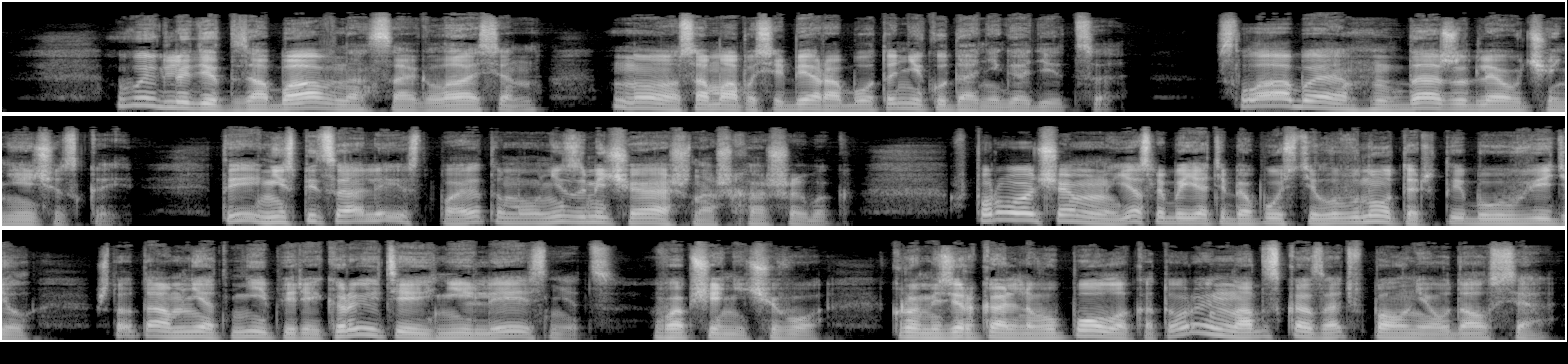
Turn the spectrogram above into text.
Выглядит забавно, согласен, но сама по себе работа никуда не годится. Слабая даже для ученической. Ты не специалист, поэтому не замечаешь наших ошибок. Впрочем, если бы я тебя пустил внутрь, ты бы увидел, что там нет ни перекрытий, ни лестниц, вообще ничего — кроме зеркального пола, который, надо сказать, вполне удался.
